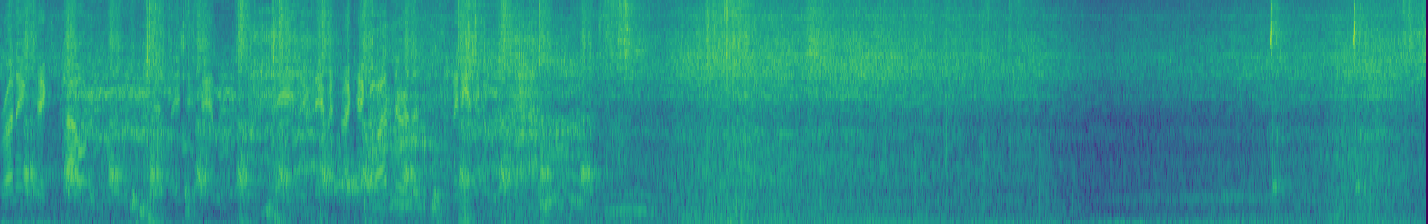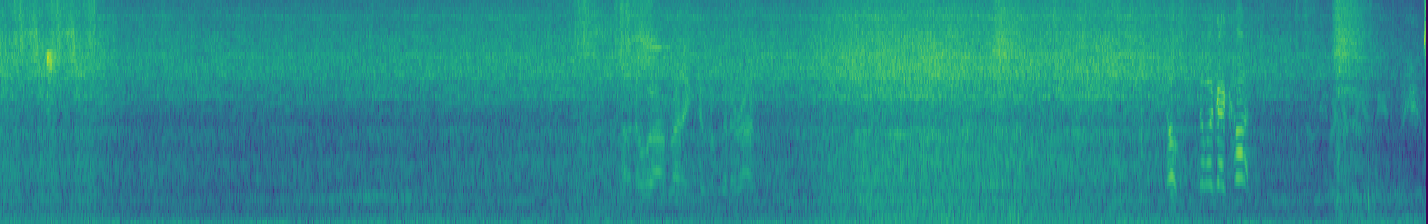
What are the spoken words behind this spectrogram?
Running takes power. They take damage. They take damage, but I can't go out there. Many to kill me. I don't know where I'm running to, but I'm gonna run. Oh, no, I got caught! Okay, we're good, we're good, we're good, we're good.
